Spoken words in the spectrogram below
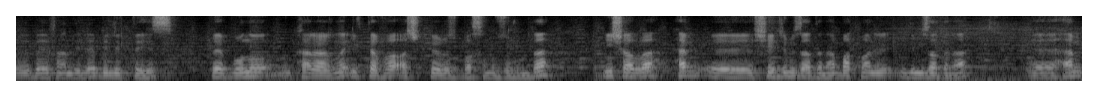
e, Beyefendi ile birlikteyiz. Ve bunu kararını ilk defa açıklıyoruz basın huzurunda. İnşallah hem şehrimiz adına, Batman ilimiz adına hem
